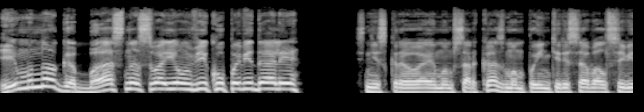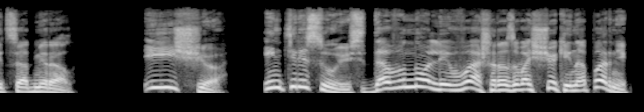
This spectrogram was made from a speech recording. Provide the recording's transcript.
«И много бас на своем веку повидали?» С нескрываемым сарказмом поинтересовался вице-адмирал. «И еще, интересуюсь, давно ли ваш розовощекий напарник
